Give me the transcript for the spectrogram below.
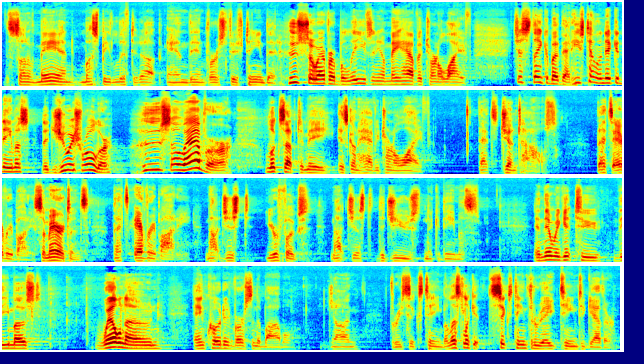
the Son of Man must be lifted up. And then, verse 15, that whosoever believes in him may have eternal life. Just think about that. He's telling Nicodemus, the Jewish ruler, whosoever looks up to me is going to have eternal life. That's Gentiles. That's everybody. Samaritans. That's everybody, not just your folks, not just the Jews, Nicodemus. And then we get to the most well known and quoted verse in the Bible, John 3:16. But let's look at 16 through 18 together.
